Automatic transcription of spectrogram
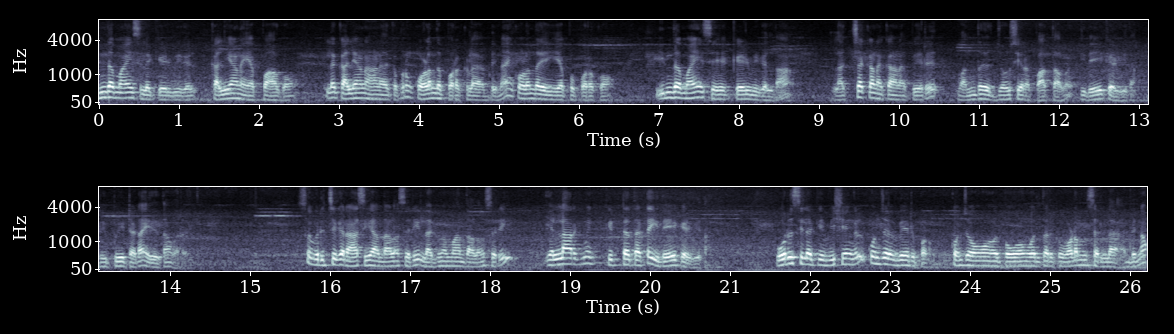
இந்த மாதிரி சில கேள்விகள். கல்யாணம் எப்போ ஆகும்? இல்லை கல்யாணம் ஆனதுக்கப்புறம் குழந்தை பிறக்கலை அப்படின்னா என் குழந்தை எப்போ பிறக்கும்? இந்த மாதிரி சே கேள்விகள் தான் லட்சக்கணக்கான பேர் வந்து ஜோசியரை பார்த்தாலும் இதே கேள்வி தான். ரிப்பீட்டடாக இது தான் வருது ஸோ விருச்சிக ராசியாக இருந்தாலும் சரி லக்னமாக இருந்தாலும் சரி எல்லாருக்குமே கிட்டத்தட்ட இதே கேள்வி தான். ஒரு சில விஷயங்கள் கொஞ்சம் வேறுபடும். கொஞ்சம் இப்போ ஒருத்தருக்கு உடம்பு சரியில்லை அப்படின்னா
